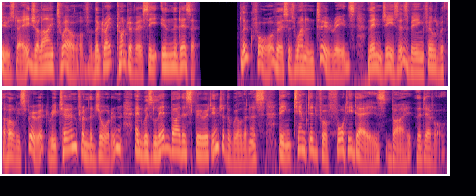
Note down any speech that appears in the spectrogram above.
Tuesday, July 12, the great controversy in the desert. Luke 4, verses 1 and 2 reads, Then Jesus, being filled with the Holy Spirit, returned from the Jordan, and was led by the Spirit into the wilderness, being tempted for forty days by the devil.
